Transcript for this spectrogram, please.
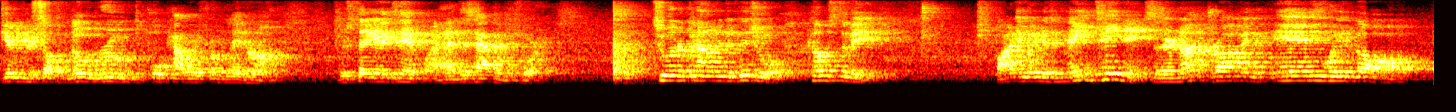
given yourself no room to pull calories from later on. Just take an example. I had this happen before. 200 pound individual comes to me. Body weight is maintaining, so they're not dropping any weight at all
